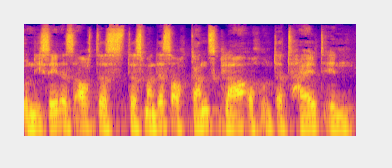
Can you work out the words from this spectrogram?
und ich sehe das auch, dass, dass man das auch ganz klar auch unterteilt in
